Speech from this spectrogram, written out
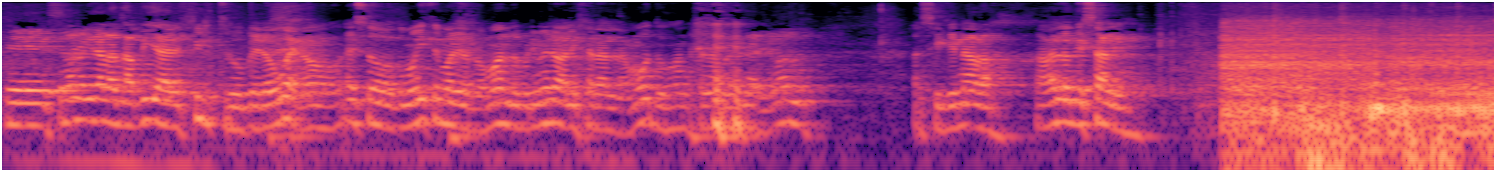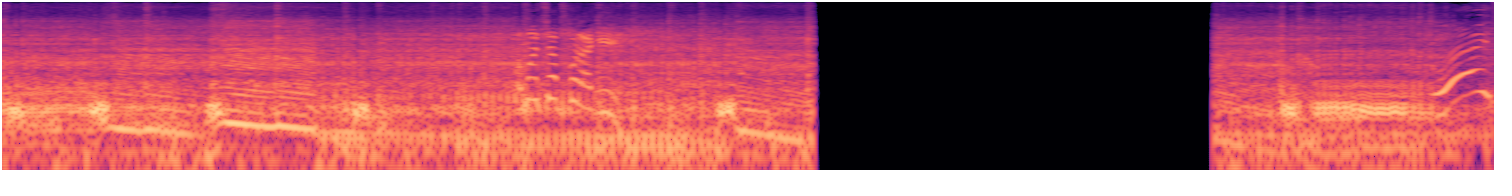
que se va a olvidar la tapilla del filtro, pero bueno, eso, como dice Mario Román, lo primero es aligerar la moto antes de aprender a llevarlo. Así que nada, a ver lo que sale. Vamos a echar por aquí. ¡Uy!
